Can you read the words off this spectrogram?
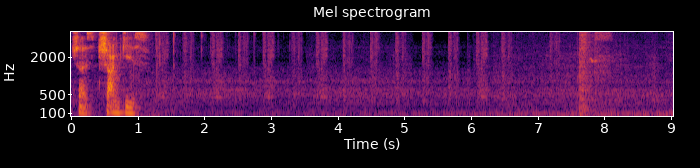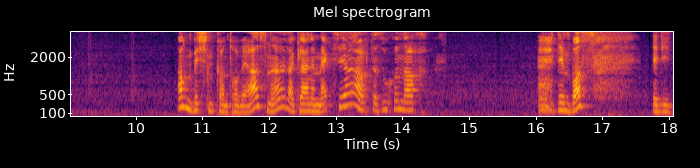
Scheiß Junkies. Auch ein bisschen kontrovers, ne? Der kleine Max hier auf der Suche nach äh, dem Boss, der die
